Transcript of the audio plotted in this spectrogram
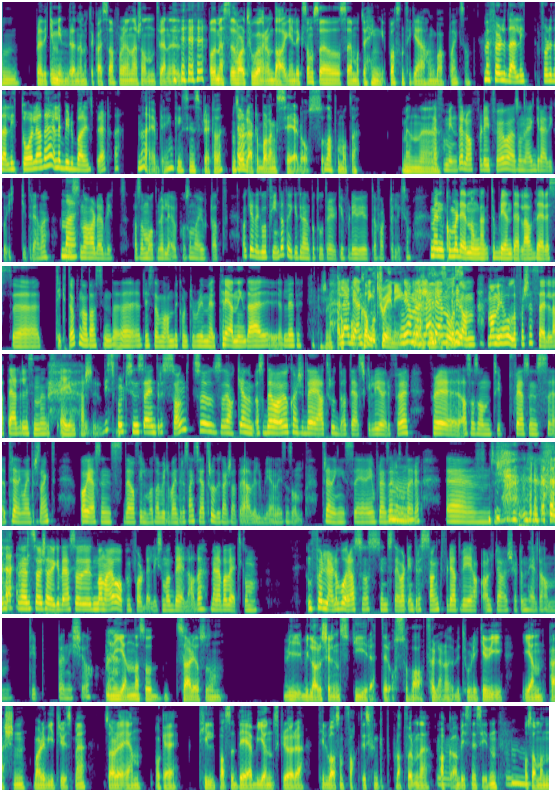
ble det ikke mindre enn jeg møtte Kajsa, for hun er sånn trener På det meste var det to ganger om dagen, liksom, så, så jeg måtte jo henge på, sånn at jeg ikke hang bakpå, ikke sant. Men føler du, deg litt, deg litt dårlig av det, eller blir du bare inspirert av det? Nei, jeg ble egentlig litt inspirert av det. Men så har jeg lært å balansere det også, da, på en måte. Men uh... For min del òg, fordi før var jeg sånn jeg greide ikke å ikke trene. Nei. Mens nå har det blitt Altså måten vi lever på sånn har gjort at ok, det går fint at jeg ikke trener på to-tre uker fordi vi er ute og farter, liksom. Men kommer det noen gang til å bli en del av deres eh, TikTok nå, da, siden det liksom Om det kommer til å bli mer trening der, eller kanskje en Eller er det en couple ting- training. Ja, men eller er det noe som man vil holde for seg selv, at det er liksom ens egen passion? Hvis folk syns det er interessant, så, så jeg har ikke en Altså det var jo kanskje det jeg trodde at jeg skulle gjøre før. For, altså sånn typ, for jeg syns eh, trening var interessant. Og jeg syns det å filme og ta bilder var interessant, så jeg trodde kanskje at jeg ville bli en liksom sånn treningsinfluenser, sånn som Mhm. dere. Ehm, men så skjedde jo ikke det, så man er jo åpen for det, liksom, å dele av det. Men jeg bare vet ikke om om følgerne våre altså, syns det har vært interessant, fordi at vi alltid har kjørt en helt annen type nisje, da. Men igjen, da, så, så er det jo også sånn vi, vi lar oss sjelden styre etter også hva følgerne vi tror liker. Vi, igjen, passion, hva er det vi trives med? Så er det én, ok, tilpasse det vi ønsker å gjøre, til hva som faktisk funker på plattformene, akkurat business-siden. Mm. Og så har man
